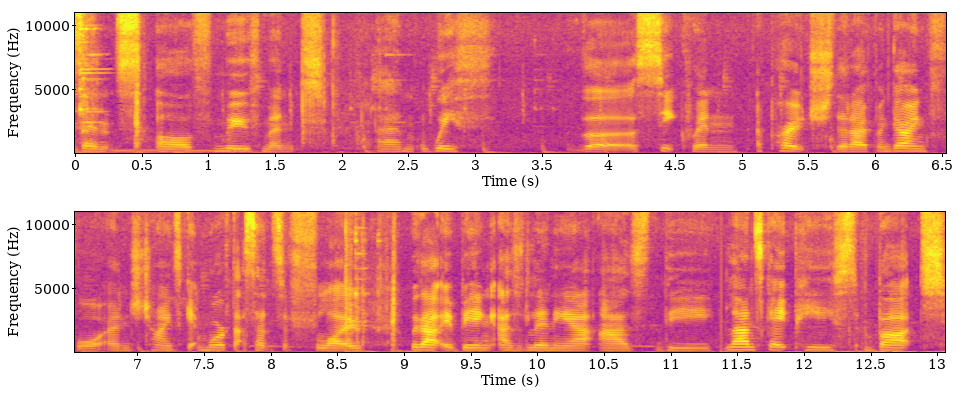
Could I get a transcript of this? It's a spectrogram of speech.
sense of movement um, with the sequin approach that I've been going for and trying to get more of that sense of flow without it being as linear as the landscape piece, but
